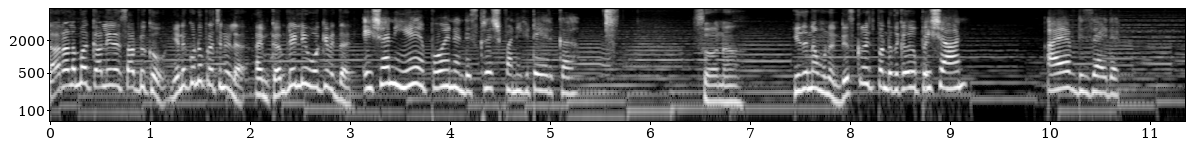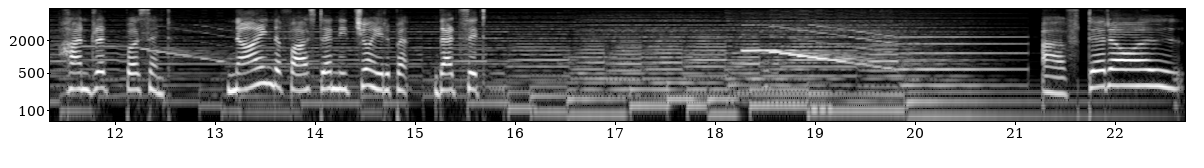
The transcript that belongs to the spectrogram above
தாராளமா காலையில சாப்பிட்டுக்கோ. எனக்கு ஒன்றும் பிரச்சனை இல்லை. I am completely okay with that Isha நீ ஏன் எப்போ என்ன டிஸ்கரேஜ் பண்ணிக்கிட்டே இருக்க? சோனா இதை நான் உன்னை டிஸ்கரேஜ் பண்றதுக்காக Ishaan I have decided hundred percent நான் இந்த ஃபாஸ்டர் நிச்சயம் இருப்பேன். தட்ஸ் இட் ஆஃப்டர் ஆல்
